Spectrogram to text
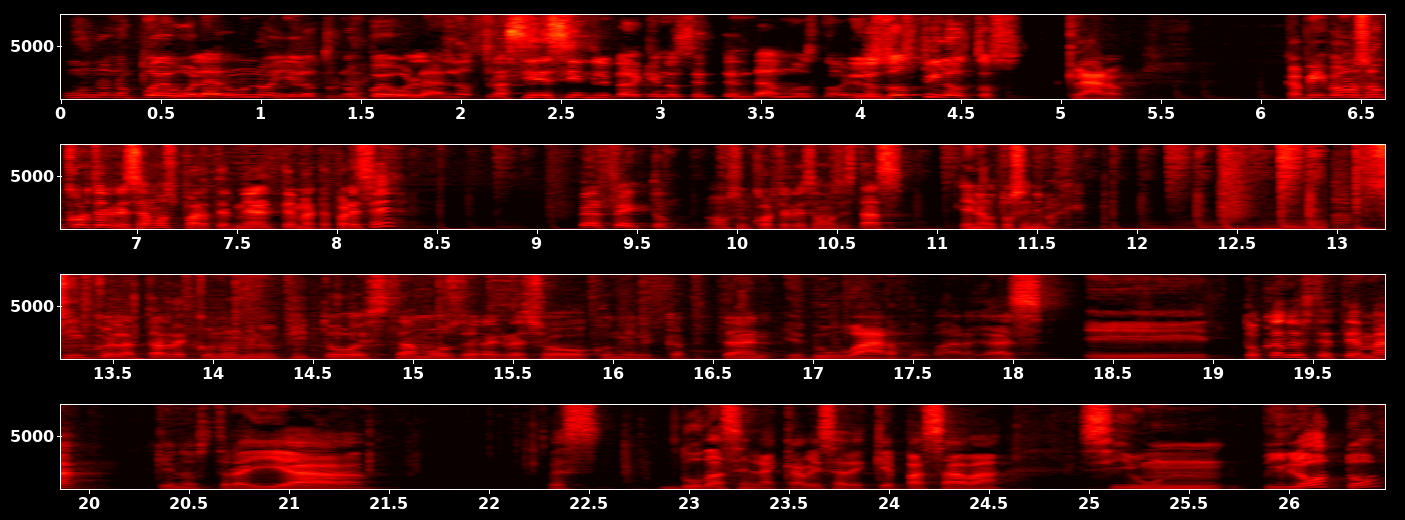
uno no puede volar uno y el otro no puede volar el otro. Así de simple para que nos entendamos, ¿no? Y los dos pilotos. Claro. Capi, vamos a un corte y regresamos para terminar el tema, ¿te parece? Perfecto. Vamos a un corte y regresamos. Estás en Autos en Imagen. 5 de la tarde con un minutito estamos de regreso con el capitán Eduardo Vargas, eh, tocando este tema que nos traía pues dudas en la cabeza de qué pasaba si un piloto,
